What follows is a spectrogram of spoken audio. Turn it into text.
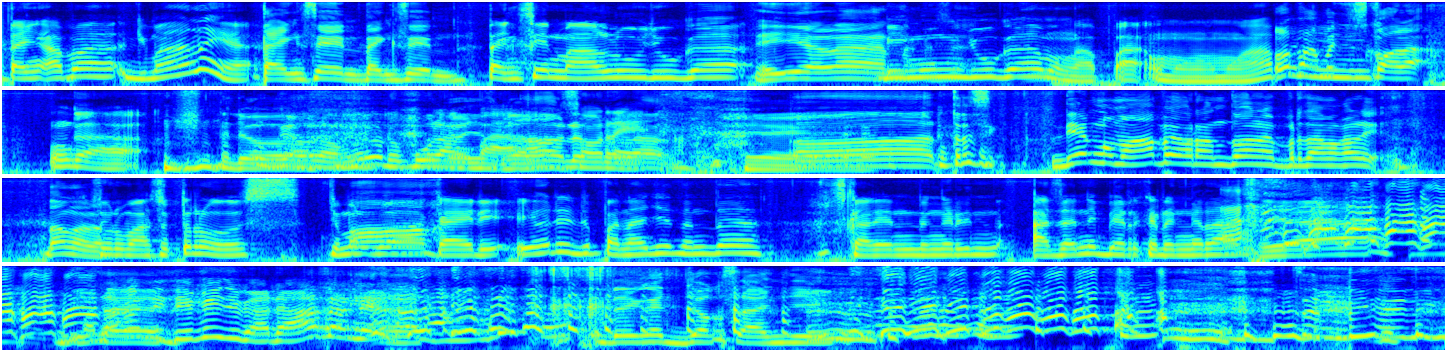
tank apa gimana ya? Thanksin, thanksin. Thanksin malu juga. Iyalah. Bingung juga mau ngapa mau ngomong apa? Lo pakai baju nih? sekolah? Enggak. Aduh. Enggak dong, lu udah pulang, Pak. Oh, udah Sore. pulang. Iya. Oh, terus dia ngomong apa ya orang tua pertama kali? Tau gak lo? Suruh masuk terus. Cuma Oh. gua kayak di ya udah di depan aja tante. Sekalian dengerin azannya biar kedengeran. Iya. Karena kan di TV juga ada azan ya. Dia ngejokes anjing. Sedih anjing.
